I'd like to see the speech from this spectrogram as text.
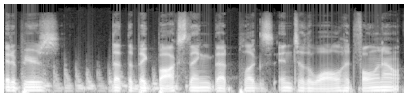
It appears that the big box thing that plugs into the wall had fallen out.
